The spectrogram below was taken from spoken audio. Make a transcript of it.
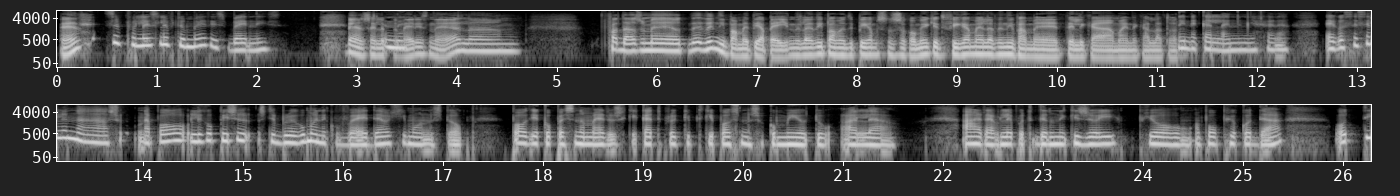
Ε; Σε πολλές λεπτομέρειες μπαίνεις. Μπαίνω σε λεπτομέρειες, ναι, ναι αλλά φαντάζομαι ότι δεν είπαμε τι απέγινε. Δηλαδή, είπαμε ότι πήγαμε στο νοσοκομείο και ότι φύγαμε, αλλά δεν είπαμε τελικά άμα είναι καλά τώρα. Είναι καλά, είναι μια χαρά. Εγώ θα ήθελα να, να πω λίγο πίσω στην προηγούμενη κουβέντα, όχι μόνο στο πάω διακοπές σε ένα μέρος και κάτι προκύπτει και πάω στο νοσοκομείο του, αλλά άρα βλέπω την κανονική ζωή πιο, από πιο κοντά. Ότι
